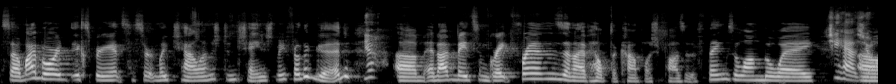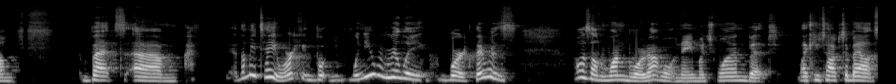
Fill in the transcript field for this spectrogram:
so my board experience has certainly challenged and changed me for the good. Yeah. Um, and I've made some great friends and I've helped accomplish positive things along the way. She has, y'all. Um, but um, let me tell you, working when you really work, there was I was on one board. I won't name which one, but like you talked about,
